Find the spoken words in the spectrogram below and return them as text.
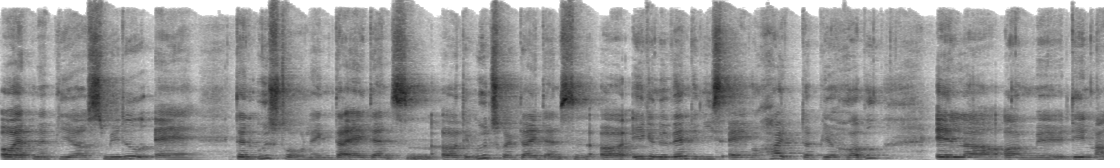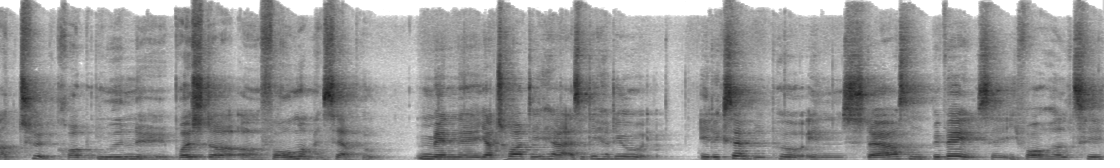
og at man bliver smittet af den udstråling, der er i dansen, og det udtryk, der er i dansen, og ikke nødvendigvis af, hvor højt der bliver hoppet, eller om øh, det er en meget tynd krop uden øh, bryster og former, man ser på. Men øh, jeg tror, at det her, altså det her det er jo et eksempel på en større sådan, bevægelse i forhold til,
